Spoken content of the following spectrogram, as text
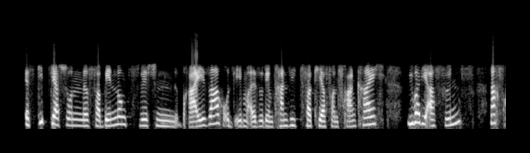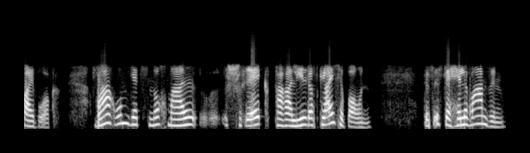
es gibt ja schon eine Verbindung zwischen Breisach und eben also dem Transitverkehr von Frankreich über die A5 nach Freiburg. Warum jetzt nochmal schräg parallel das Gleiche bauen? Das ist der helle Wahnsinn.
